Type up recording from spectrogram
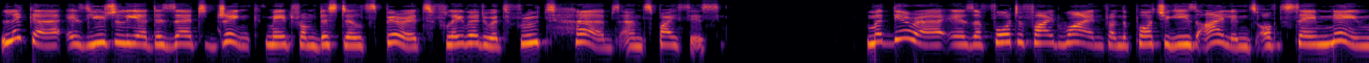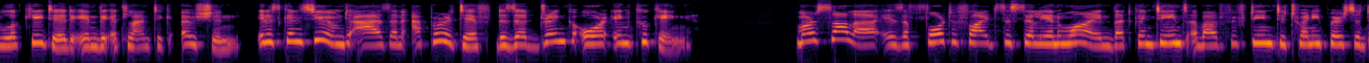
Liqueur is usually a dessert drink made from distilled spirits flavored with fruits, herbs, and spices. Madeira is a fortified wine from the Portuguese islands of the same name located in the Atlantic Ocean. It is consumed as an aperitif, dessert drink, or in cooking. Marsala is a fortified Sicilian wine that contains about 15 to 20%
